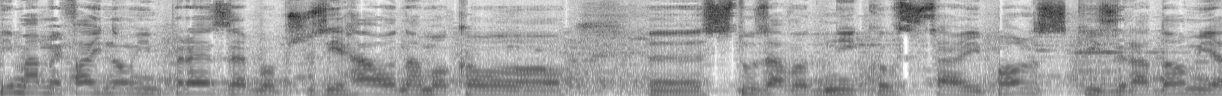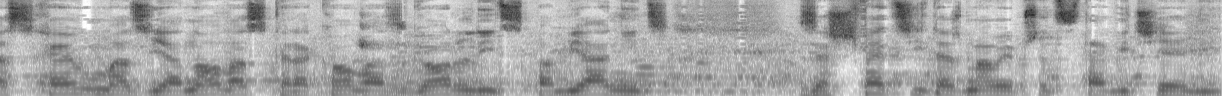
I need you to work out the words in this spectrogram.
i mamy fajną imprezę, bo przyjechało nam około e, 100 zawodników z całej Polski, z Radomia, z Chełma, z Janowa, z Krakowa, z Gorlic, z Pabianic, ze Szwecji też mamy przedstawicieli.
